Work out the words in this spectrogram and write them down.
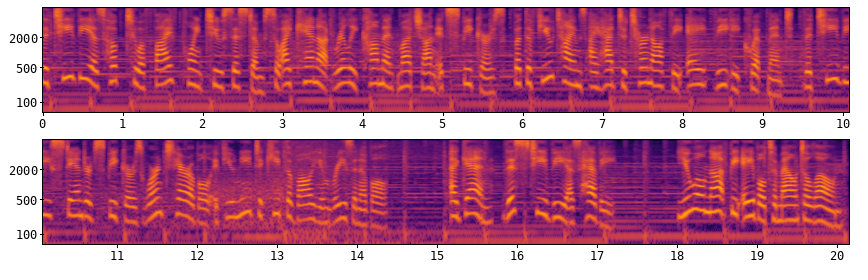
The TV is hooked to a 5.2 system so I cannot really comment much on its speakers, but the few times I had to turn off the AV equipment, the TV standard speakers weren't terrible if you need to keep the volume reasonable. Again, this TV is heavy. You will not be able to mount alone.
